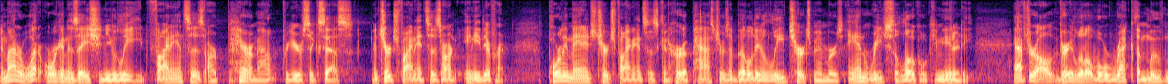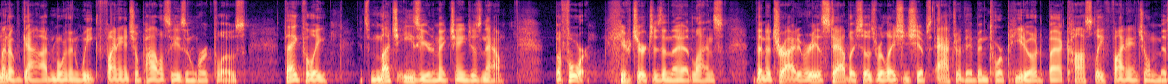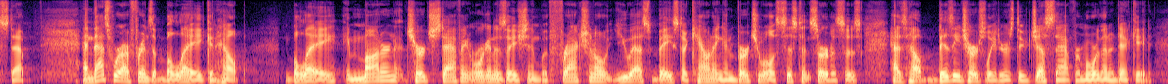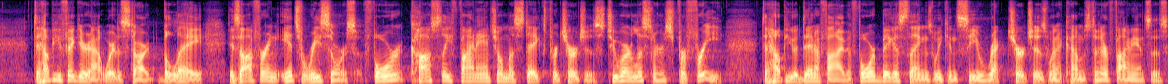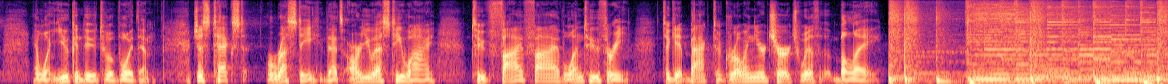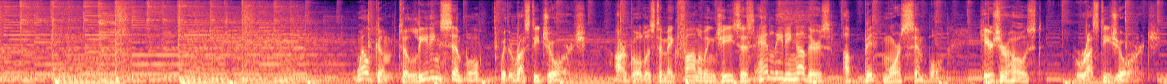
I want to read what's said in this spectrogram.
No matter what organization you lead, finances are paramount for your success, and church finances aren't any different. Poorly managed church finances can hurt a pastor's ability to lead church members and reach the local community. After all, very little will wreck the movement of God more than weak financial policies and workflows. Thankfully, it's much easier to make changes now. Before your church is in the headlines than to try to reestablish those relationships after they've been torpedoed by a costly financial misstep. And that's where our friends at Belay can help. Belay, a modern church staffing organization with fractional US based accounting and virtual assistant services, has helped busy church leaders do just that for more than a decade. To help you figure out where to start, Belay is offering its resource, Four Costly Financial Mistakes for Churches, to our listeners for free to help you identify the four biggest things we can see wreck churches when it comes to their finances and what you can do to avoid them. Just text Rusty, that's R U S T Y, to 55123 to get back to growing your church with Belay. Welcome to Leading Simple with Rusty George. Our goal is to make following Jesus and leading others a bit more simple. Here's your host, Rusty George.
